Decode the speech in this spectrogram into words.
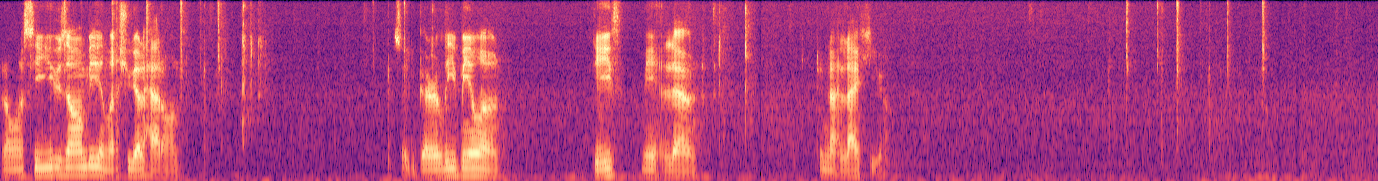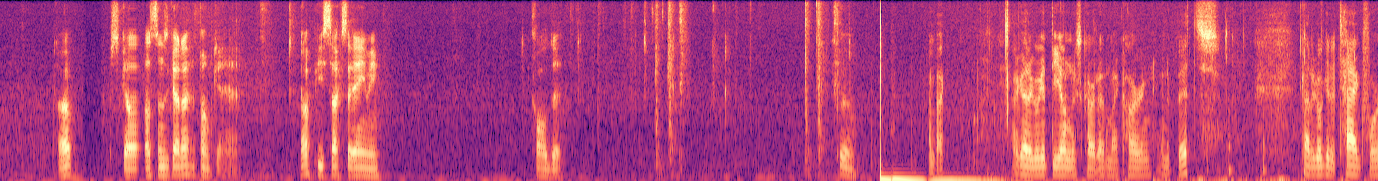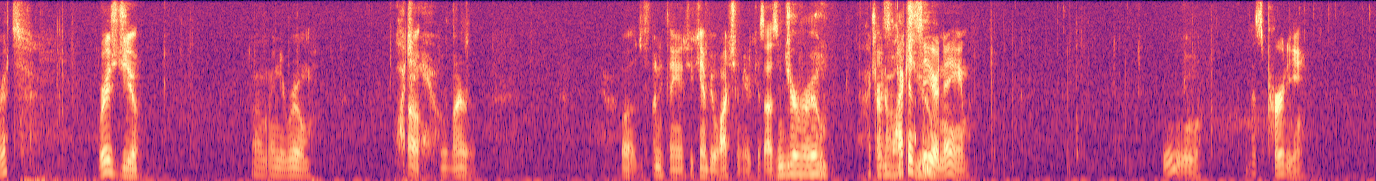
I don't want to see you, zombie, unless you got a hat on. So you better leave me alone. Leave me alone. Do not like you. Oh, skeleton's got a pumpkin hat. Oh, he sucks at aiming. Called it. Boom. I'm back. I gotta go get the owner's card out of my car in, in a bit. Gotta go get a tag for it. Where's you? Um, in your room. Watching Oh, you. you're in my room. Well, the funny thing is, you can't be watching me because I was in your room. I can, to I can watch see your name. Ooh, that's pretty.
